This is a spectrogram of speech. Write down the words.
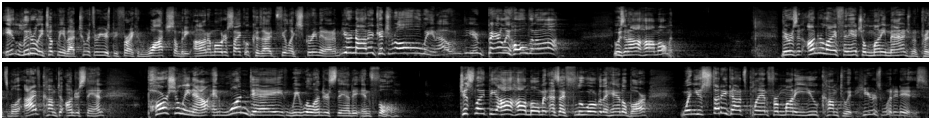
It literally took me about two or three years before I could watch somebody on a motorcycle because I'd feel like screaming at them, You're not in control, you know, you're barely holding on. It was an aha moment. There is an underlying financial money management principle that I've come to understand partially now, and one day we will understand it in full. Just like the aha moment as I flew over the handlebar, when you study God's plan for money, you come to it. Here's what it is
